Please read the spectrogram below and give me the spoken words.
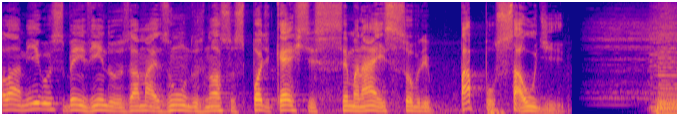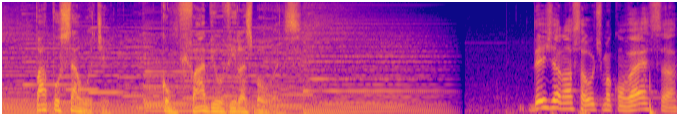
Olá, amigos, bem-vindos a mais um dos nossos podcasts semanais sobre Papo Saúde. Papo Saúde, com Fábio Vilas Boas. Desde a nossa última conversa,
